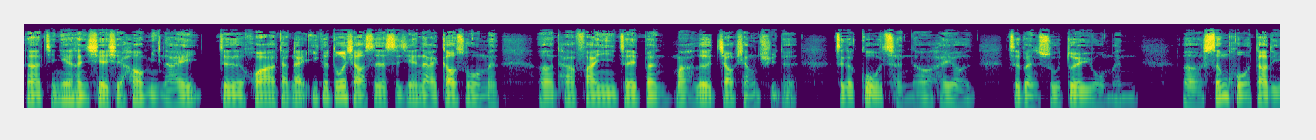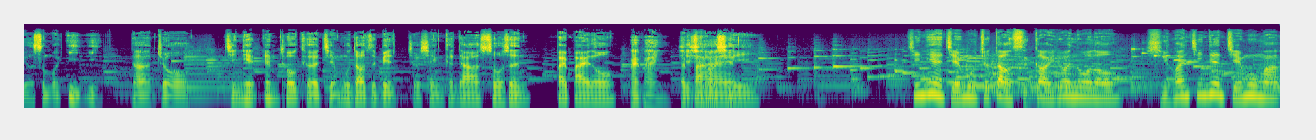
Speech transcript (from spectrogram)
那今天很谢谢浩敏来，这花大概一个多小时的时间来告诉我们，呃，他翻译这本马勒交响曲的这个过程，然后还有这本书对于我们呃生活到底有什么意义。那就今天 M Talk 的节目到这边，就先跟大家说声拜拜喽。拜拜，拜谢谢罗先。拜。今天的节目就到此告一段落喽。喜欢今天的节目吗？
